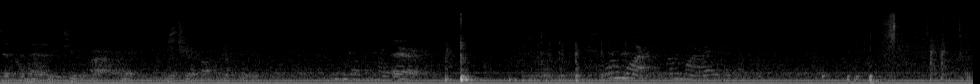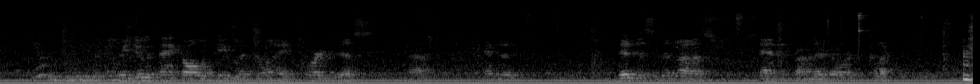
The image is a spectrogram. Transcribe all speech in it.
just a minute. Too far, There. We do thank all the people that donate towards this, uh, and the businesses that let us stand in front of their door to collect it.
